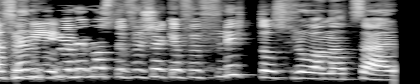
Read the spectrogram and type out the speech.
Alltså, Men, det, men vi måste försöka förflytta oss från att så här,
